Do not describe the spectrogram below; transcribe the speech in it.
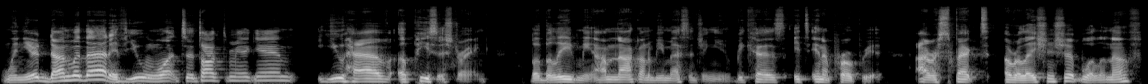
When you're done with that, if you want to talk to me again, you have a piece of string. But believe me, I'm not going to be messaging you because it's inappropriate. I respect a relationship well enough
